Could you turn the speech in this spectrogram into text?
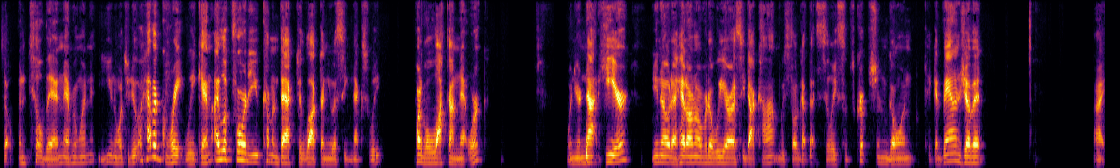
So until then, everyone, you know what to do. Have a great weekend. I look forward to you coming back to Locked on USC next week, part of the Locked on Network. When you're not here, you know to head on over to wearesc.com. We still got that silly subscription going. Take advantage of it. All right.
